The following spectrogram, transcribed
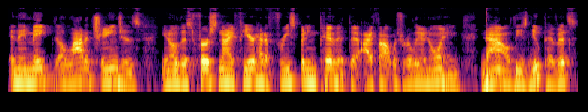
and they make a lot of changes. You know, this first knife here had a free spinning pivot that I thought was really annoying. Now these new pivots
